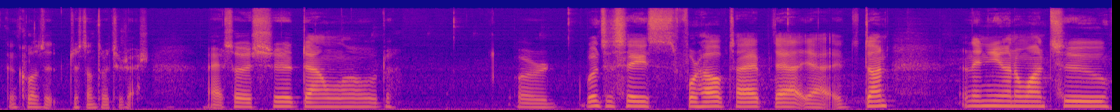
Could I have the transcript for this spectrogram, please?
You can close it. Just don't throw it to trash. Alright, so it should download. Or once it says for help, type that. Yeah, it's done. And then you're gonna want to.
